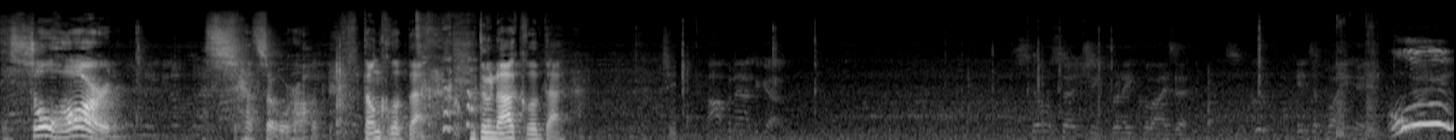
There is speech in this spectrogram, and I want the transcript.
He's so hard. That's so wrong. Don't clip that. Do not clip that. Half an hour to go. Still searching for an equaliser. Some good interplay here. Ooh!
